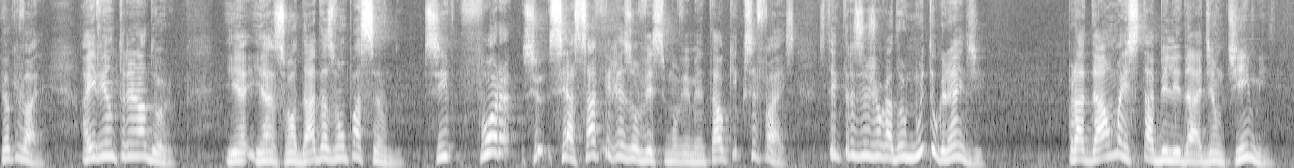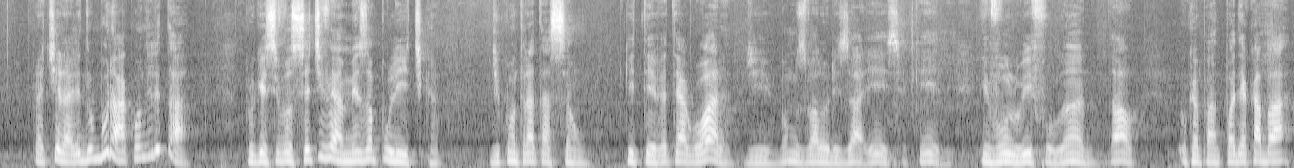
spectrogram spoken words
é o que vale. Aí vem um treinador e, e as rodadas vão passando. Se, for, se, se, a SAF resolver se movimentar, o que, que você faz? Você tem que trazer um jogador muito grande para dar uma estabilidade a um time para tirar ele do buraco onde ele está. Porque se você tiver a mesma política de contratação que teve até agora, de vamos valorizar esse, aquele, evoluir fulano tal, o campeonato pode acabar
